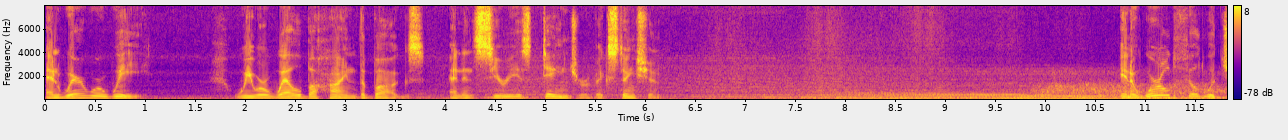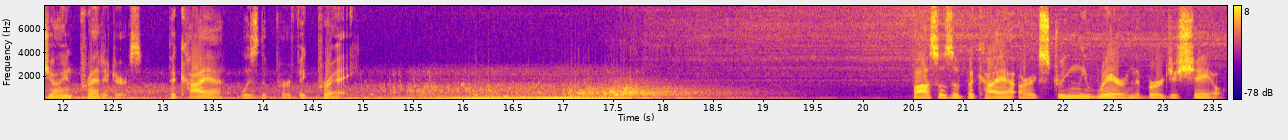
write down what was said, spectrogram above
And where were we? We were well behind the bugs and in serious danger of extinction. In a world filled with giant predators, Pikaia was the perfect prey. Fossils of Pikaia are extremely rare in the Burgess Shale,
